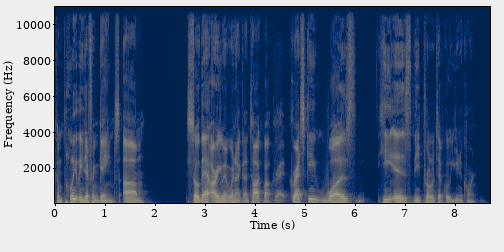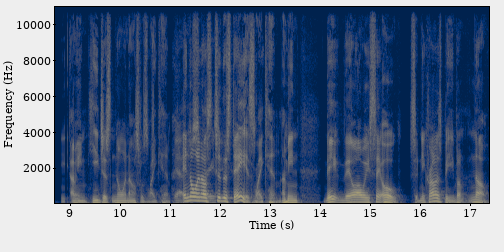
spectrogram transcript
Completely different games. Um, so that argument we're not going to talk about. Right. Gretzky was he is the prototypical unicorn. I mean, he just no one else was like him, Yeah, and no one else to this day is like him. I mean, they they'll always say, "Oh, Sidney Crosby," but no,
